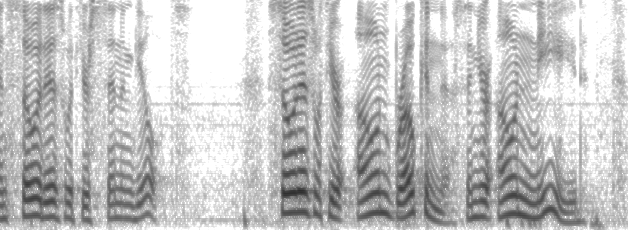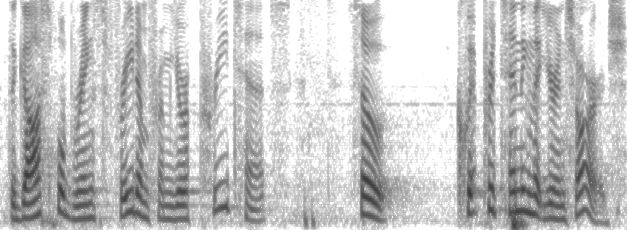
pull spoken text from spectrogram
And so it is with your sin and guilt. So it is with your own brokenness and your own need. The gospel brings freedom from your pretense. So quit pretending that you're in charge.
